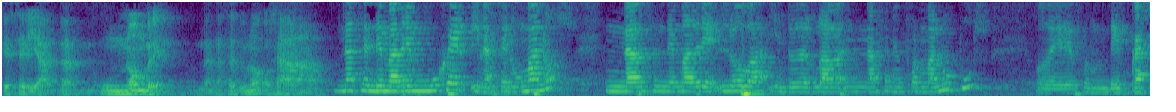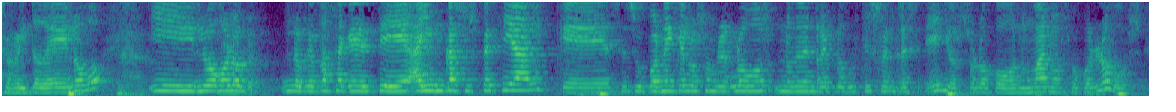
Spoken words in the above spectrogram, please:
Que sería un hombre, nacer de uno, o sea, Nacen de madre mujer y nacen humanos. Nacen de madre loba y entonces la- nacen en forma lupus o de, cachorrito de lobo. Y luego lo, lo que pasa que te- hay un caso especial que se supone que los hombres lobos no deben reproducirse entre ellos, solo con humanos o con lobos.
